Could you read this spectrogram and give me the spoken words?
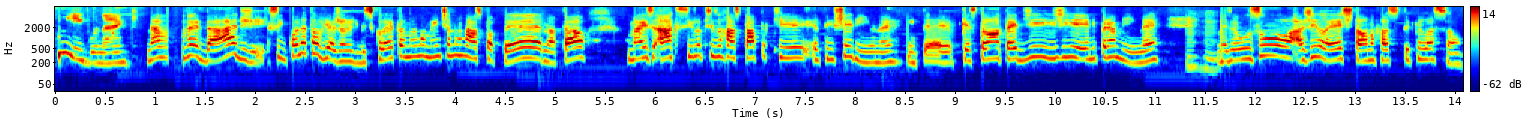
comigo, né? Na verdade, assim, quando eu tô viajando de bicicleta, normalmente eu não raspo a perna tal, mas a axila eu preciso raspar porque eu tenho cheirinho, né? Então, É questão até de higiene pra mim, né? Uhum. Mas eu uso a gilete e tal, não faço depilação.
